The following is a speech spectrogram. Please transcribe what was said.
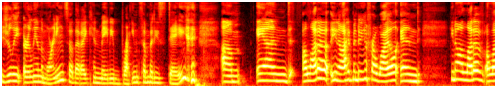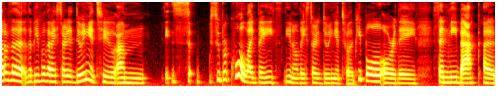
usually early in the morning so that i can maybe brighten somebody's day um and a lot of you know i had been doing it for a while and you know a lot of a lot of the the people that i started doing it to um it's super cool. Like they, you know, they started doing it to other people or they send me back a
